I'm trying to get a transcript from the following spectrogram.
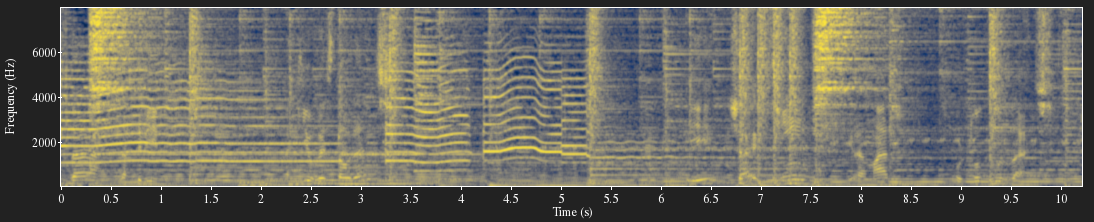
Da, da trilha. Aqui o restaurante e jardim, gramado por todos os lados.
